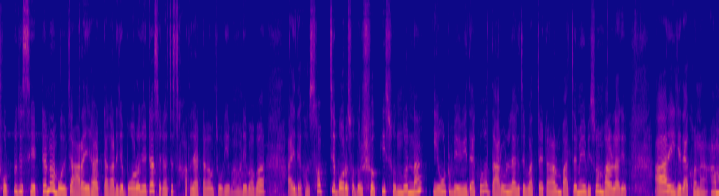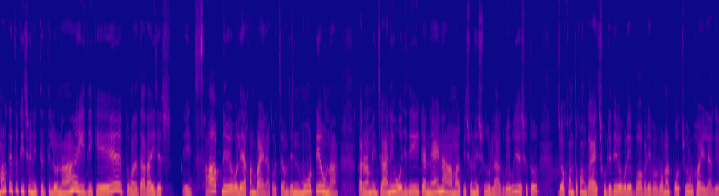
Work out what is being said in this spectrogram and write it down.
ছোট্ট যে সেটটা না বলছে আড়াই হাজার টাকা, আর যে বড়ো যেটা সেটা হচ্ছে সাত হাজার টাকা। চড়িয়ে বাবা, রে বাবা। আর দেখো, সবচেয়ে বড় সদস্য, কি সুন্দর না? কিউট বেবি দেখো, দারুণ লাগছে বাচ্চাটা, আর বাচ্চা মেয়ে ভীষণ ভালো লাগে। আর এই যে দেখো না, আমাকে তো কিছু নিতে দিল না, এইদিকে তোমাদের দাদা, এই যে এই সাপ নেবে বলে এখন বায়না করছে। আমি যে মোটেও না। কারণ আমি জানি ও যদি এইটা নেয় না, আমার পিছনে শুধু লাগবে, বুঝেছ তো? যখন তখন গায়ে ছুটে দেবে বলে, বাবারে বাবা, আমার প্রচুর ভয় লাগে।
